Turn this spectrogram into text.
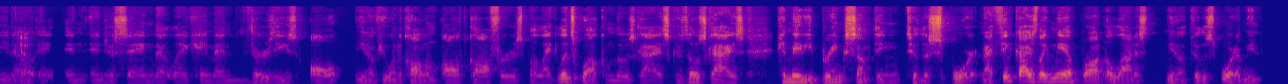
you know, yeah. and, and, and just saying that like, hey man, there's these alt, you know, if you want to call them alt golfers, but like let's welcome those guys because those guys can maybe bring something to the sport. And I think guys like me have brought a lot of you know to the sport. I mean,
